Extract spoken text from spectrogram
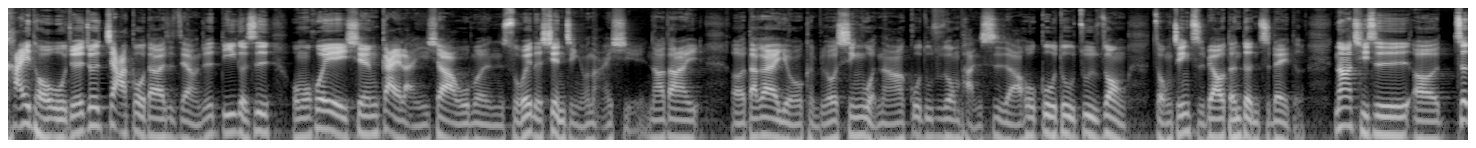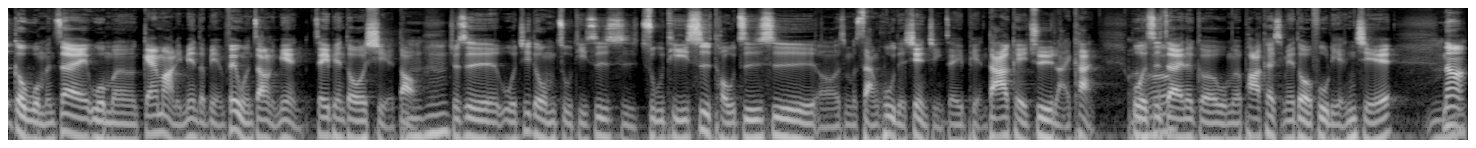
开头，我觉得就是架构大概是这样，就是第一个是我们会先概览一下我们所谓的陷阱有哪一些，那当然。呃，大概有可能，比如说新闻啊，过度注重盘势啊，或过度注重总经指标等等之类的。那其实呃，这个我们在我们 Gamma 里面的免费文章里面这一篇都有写到，嗯、就是我记得我们主题是指主题是投资是呃什么散户的陷阱这一篇，大家可以去来看，或者是在那个我们的 Podcast 里面都有附连结。嗯、那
